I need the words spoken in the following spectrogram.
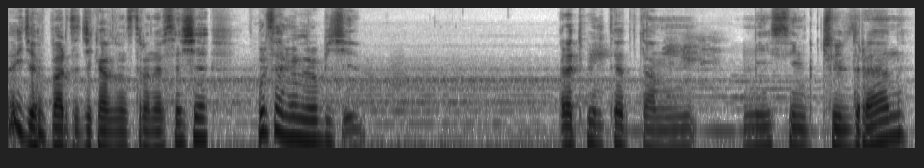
No idzie w bardzo ciekawą stronę, w sensie twórca miał robić Red Winted tam Missing Children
